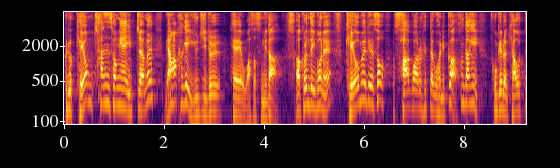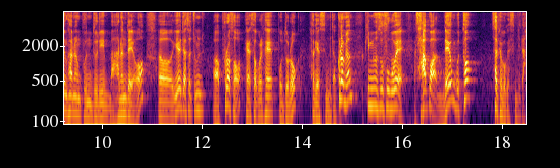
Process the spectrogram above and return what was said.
그리고 계엄 찬성의 입장을 명확하게 유지를 해 왔었습니다. 아, 그런데 이번에 계엄에 대해서 사과를 했다고 하니까 상당히 고개를 갸우뚱하는 분들이 많은데요. 어, 이에 대해서 좀 어, 풀어서 해석을 해 보도록 하겠습니다. 그러면 김문수 후보의 사과 내용부터 살펴보겠습니다.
